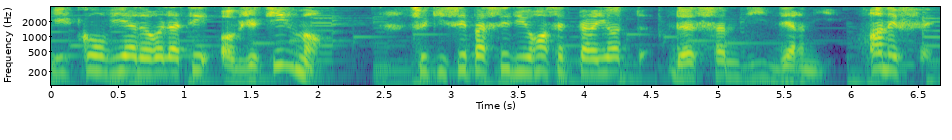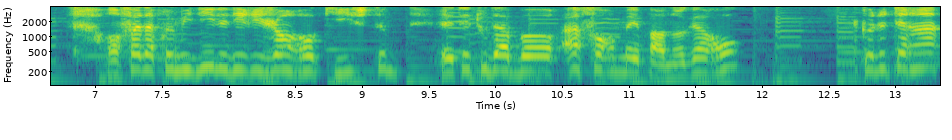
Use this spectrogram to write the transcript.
il convient de relater objectivement ce qui s'est passé durant cette période de samedi dernier. En effet, en fin d'après-midi, les dirigeants rockistes étaient tout d'abord informés par Nogaro que le terrain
